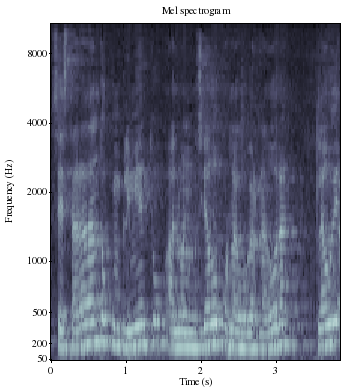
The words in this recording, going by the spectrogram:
se estará dando cumplimiento a lo anunciado por la gobernadora Claudia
